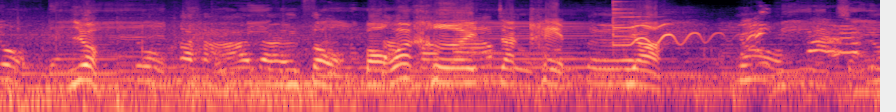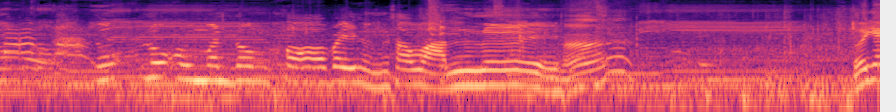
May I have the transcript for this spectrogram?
โยโยกทหารดาริโตะบอกว่าเคยจะเข็ดโยโย กโยกลูกอมมันลงคอไปถึงสวรรค์เลยเฮ้ยแก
